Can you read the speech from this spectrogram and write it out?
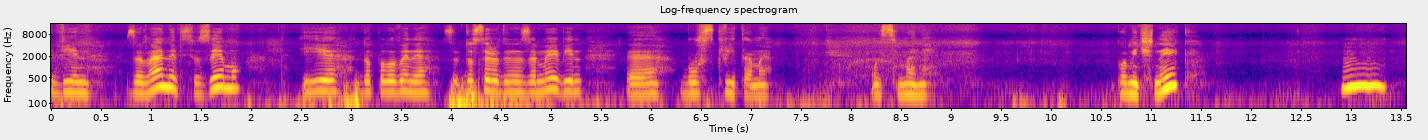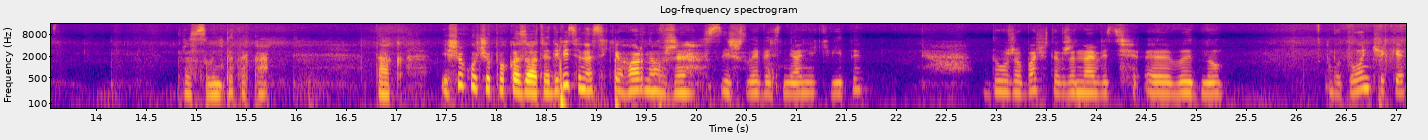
Він зелений всю зиму. І до половини, до середини зими він е, був з квітами. Ось в мене помічник. Красунька така. Так, і що хочу показати. Дивіться, наскільки гарно вже зійшли весняні квіти. Дуже, бачите, вже навіть е, видно бутончики.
